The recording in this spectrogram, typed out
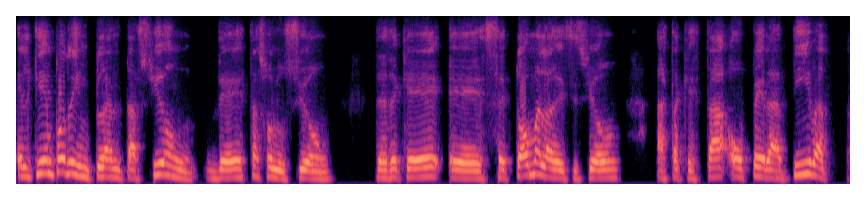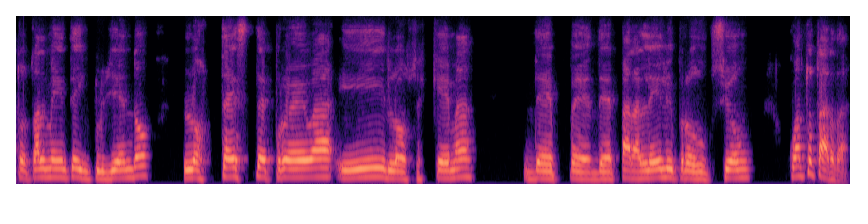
El tiempo de implantación de esta solución, desde que eh, se toma la decisión hasta que está operativa totalmente, incluyendo los test de prueba y los esquemas de, de paralelo y producción, ¿cuánto tarda?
